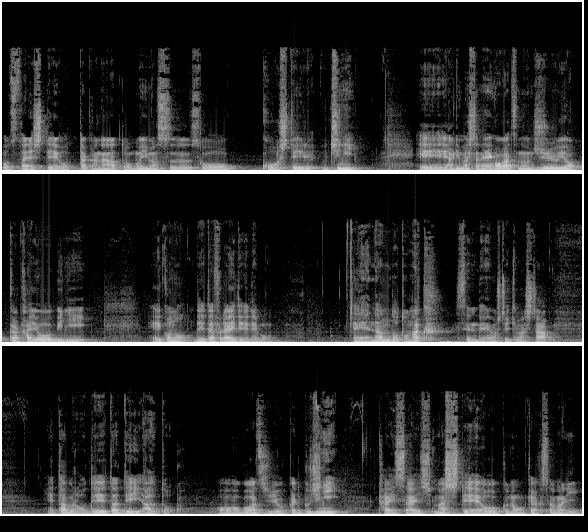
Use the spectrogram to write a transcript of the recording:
お伝えしておったかなと思います。そうこうしているうちに、えー、ありましたね。5月の14日火曜日に、えー、この Data Friday でも、えー、何度となく宣伝をしてきました Tableau Data Day Out。5月14日に無事に開催しまして多くのお客様に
